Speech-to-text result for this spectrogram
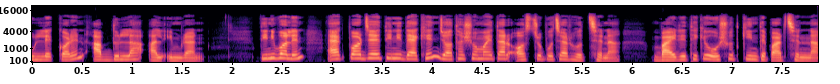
উল্লেখ করেন আবদুল্লাহ আল ইমরান। তিনি বলেন, এক পর্যায়ে তিনি দেখেন যথাসময়ে তার অস্ত্রোপচার হচ্ছে না, বাইরে থেকে ওষুধ কিনতে পারছেন না,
